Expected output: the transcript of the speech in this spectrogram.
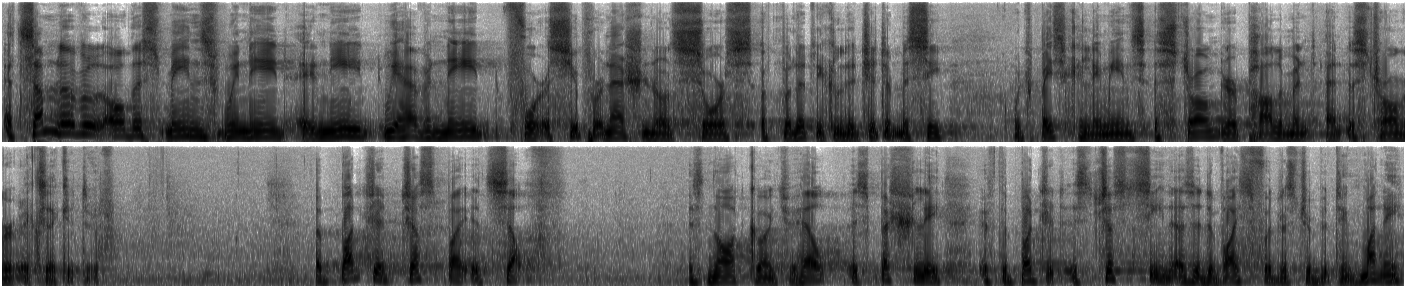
At some level, all this means we need a need, we have a need for a supranational source of political legitimacy, which basically means a stronger parliament and a stronger executive. A budget just by itself is not going to help, especially if the budget is just seen as a device for distributing money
